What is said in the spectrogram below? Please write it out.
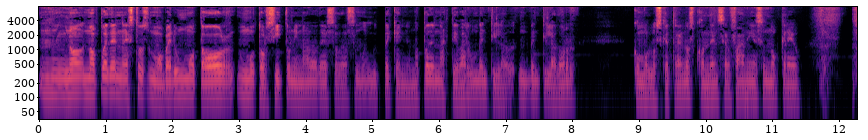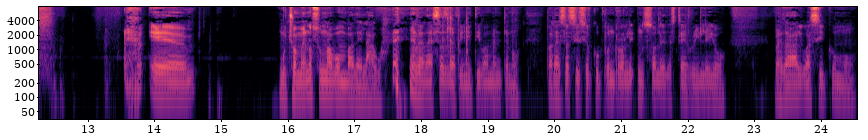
Mm, no, no pueden estos mover un motor, un motorcito ni nada de eso, es muy, muy pequeño. No pueden activar un ventilador, un ventilador como los que traen los condenser fan y eso no creo. Eh, mucho menos una bomba del agua, ¿verdad? Esas definitivamente no. Para eso sí se ocupa un, un solid state relay o, ¿verdad? Algo así como...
